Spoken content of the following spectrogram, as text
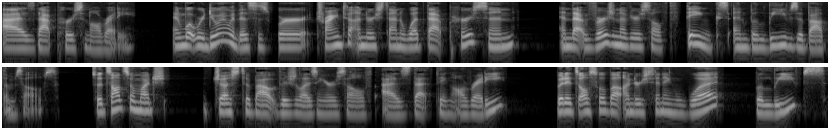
as that person already. And what we're doing with this is we're trying to understand what that person and that version of yourself thinks and believes about themselves. So it's not so much just about visualizing yourself as that thing already, but it's also about understanding what beliefs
